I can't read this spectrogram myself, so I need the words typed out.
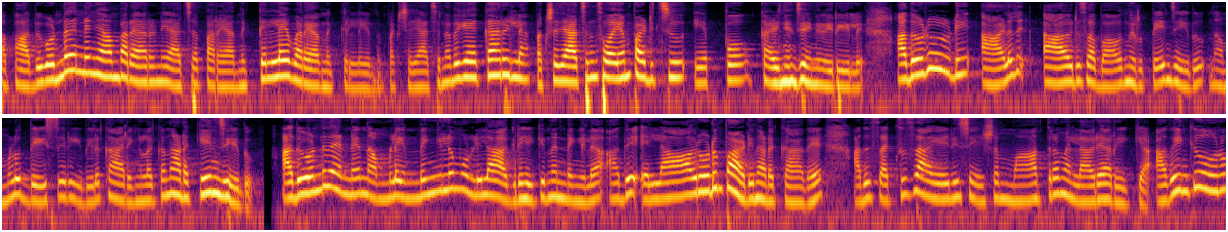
അപ്പം അതുകൊണ്ട് തന്നെ ഞാൻ പറയാറുണ്ട് യാച്ച പറയാൻ നിൽക്കല്ലേ പറയാൻ നിൽക്കല്ലേ എന്ന്. പക്ഷെ യാച്ചനത് കേൾക്കാറില്ല. പക്ഷെ യാച്ചൻ സ്വയം പഠിച്ചു എപ്പോൾ കഴിഞ്ഞ ജനുവരിയിൽ. അതോടുകൂടി ആൾ ആ ഒരു സ്വഭാവം നിർത്തുകയും ചെയ്തു. നമ്മൾ ഉദ്ദേശിച്ച രീതിയിൽ കാര്യങ്ങളൊക്കെ നടക്കുകയും ചെയ്തു. അതുകൊണ്ട് തന്നെ നമ്മൾ എന്തെങ്കിലും ഉള്ളിൽ ആഗ്രഹിക്കുന്നുണ്ടെങ്കിൽ അത് എല്ലാവരോടും പാടി നടക്കാതെ അത് സക്സസ് ആയതിന് ശേഷം മാത്രം എല്ലാവരും അറിയിക്കുക. അത് എനിക്ക് തോന്നുന്നു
